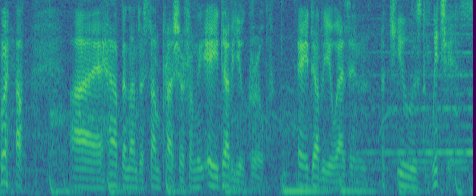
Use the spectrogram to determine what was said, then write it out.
well, I have been under some pressure from the AW group. AW as in accused witches.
